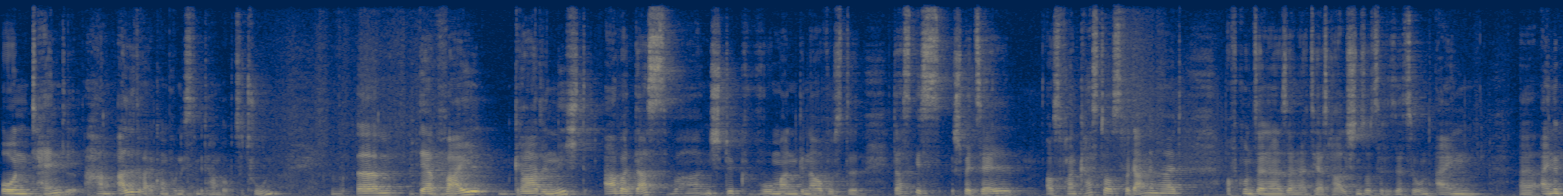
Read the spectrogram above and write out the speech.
und Händel haben alle drei Komponisten mit Hamburg zu tun. Ähm, derweil gerade nicht, aber das war ein Stück, wo man genau wusste, das ist speziell aus Frank Castors Vergangenheit aufgrund seiner, seiner theatralischen Sozialisation ein, äh, eine,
